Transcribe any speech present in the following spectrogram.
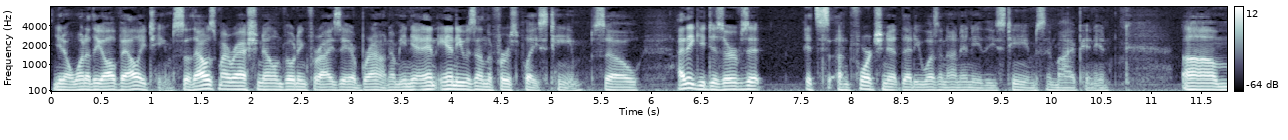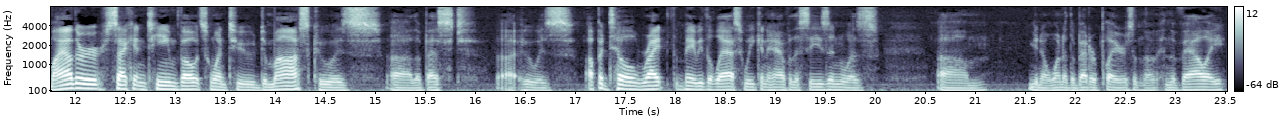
you know, one of the All Valley teams. So that was my rationale in voting for Isaiah Brown. I mean, and, and he was on the first place team. So I think he deserves it. It's unfortunate that he wasn't on any of these teams, in my opinion. Um, my other second team votes went to Domask, who was uh, the best, uh, who was up until right maybe the last week and a half of the season was, um, you know, one of the better players in the in the Valley.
